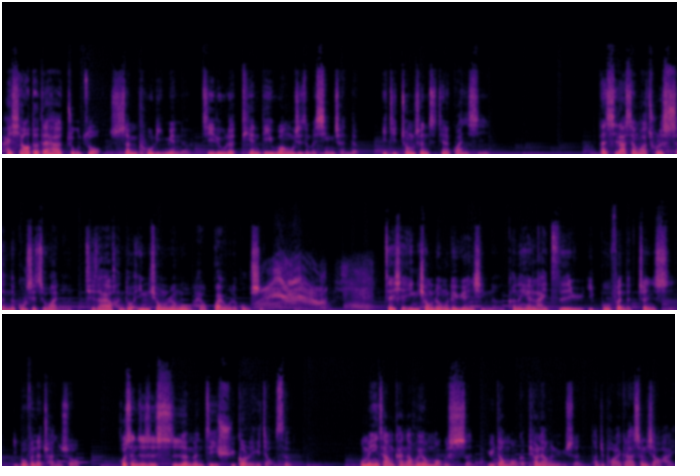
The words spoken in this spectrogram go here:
海西奥德在他的著作《神谱》里面呢，记录了天地万物是怎么形成的，以及众神之间的关系。但希腊神话除了神的故事之外呢，其实还有很多英雄人物还有怪物的故事。这些英雄人物的原型呢，可能也来自于一部分的真实，一部分的传说，或甚至是诗人们自己虚构的一个角色。我们也常常看到会有某个神遇到某个漂亮的女神，然后就跑来跟她生小孩。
